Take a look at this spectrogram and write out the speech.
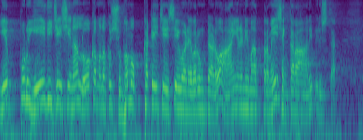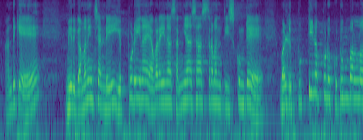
ఎప్పుడు ఏది చేసినా లోకమునకు శుభమొక్కటే చేసేవాడు ఎవరుంటాడో ఆయనని మాత్రమే శంకర అని పిలుస్తారు. అందుకే మీరు గమనించండి ఎప్పుడైనా ఎవరైనా సన్యాసాశ్రమం తీసుకుంటే వాళ్ళు పుట్టినప్పుడు కుటుంబంలో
